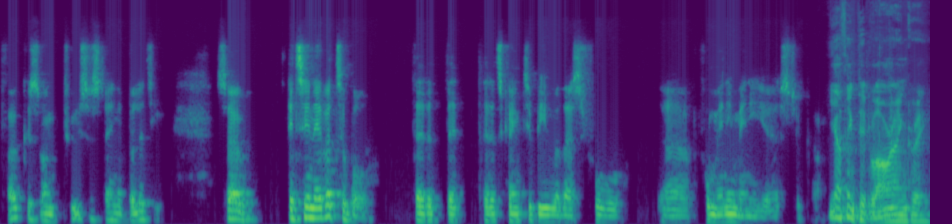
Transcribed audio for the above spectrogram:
focus on true sustainability. So it's inevitable that, it, that, that it's going to be with us for, uh, for many, many years to come. Yeah, I think people are angry.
